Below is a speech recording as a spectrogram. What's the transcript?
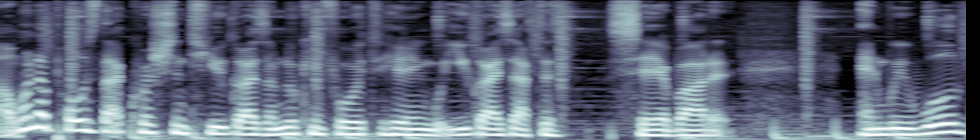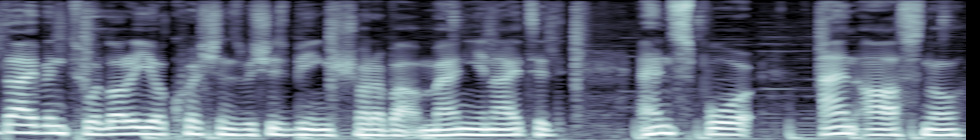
I want to pose that question to you guys. I'm looking forward to hearing what you guys have to say about it. And we will dive into a lot of your questions, which is being shot about Man United and sport and Arsenal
